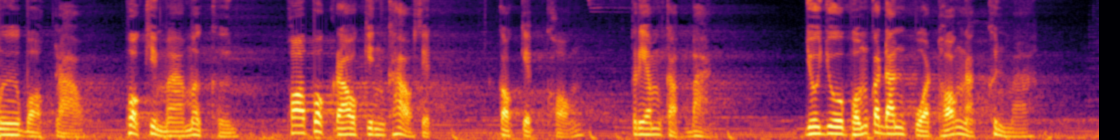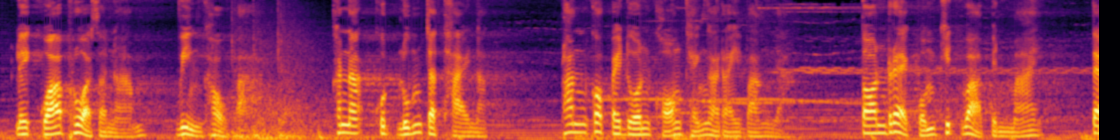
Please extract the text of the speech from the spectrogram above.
มือบอกกล่าว พวกที่มาเมื่อคืน พอพวกเรากินข้าวเสร็จ ก็เก็บของเตรียมกลับบ้าน อยู่ๆผมก็ดันปวดท้องหนักขึ้นมา เลยคว้าพรั่วสนามวิ่งเข้าป่า ขณะขุดหลุมจะถ่ายหนัก พลันก็ไปโดนของแข็งอะไรบางอย่าง ตอนแรกผมคิดว่าเป็นไม้ แต่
